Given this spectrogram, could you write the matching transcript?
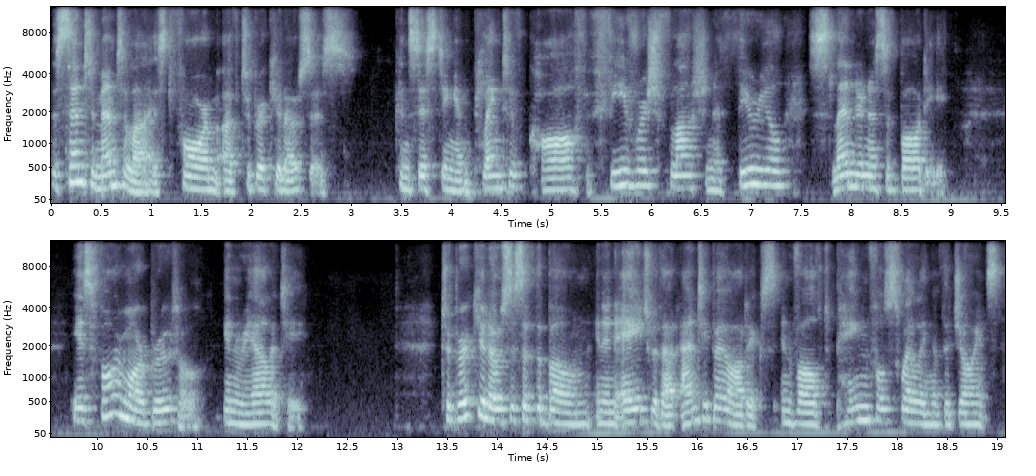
The sentimentalized form of tuberculosis, consisting in plaintive cough, feverish flush, and ethereal slenderness of body, is far more brutal in reality. Tuberculosis of the bone in an age without antibiotics involved painful swelling of the joints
